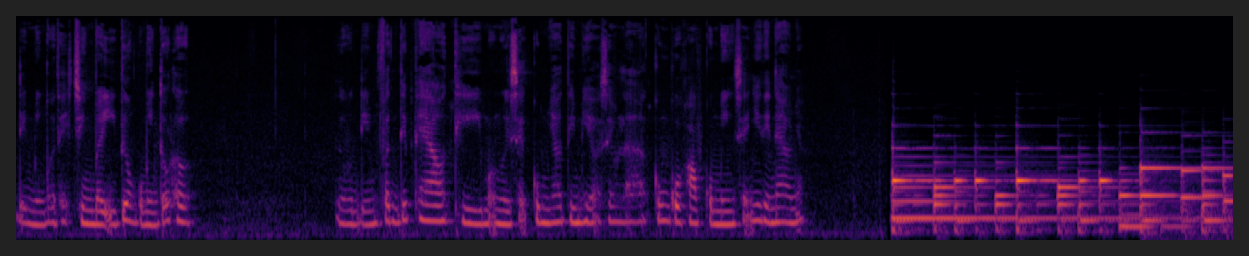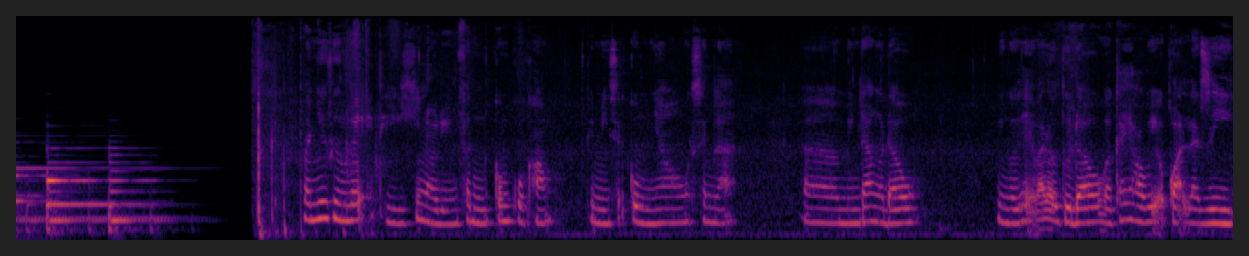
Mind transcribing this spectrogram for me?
để mình có thể trình bày ý tưởng của mình tốt hơn. Rồi đến phần tiếp theo thì mọi người sẽ cùng nhau tìm hiểu xem là công cuộc học của mình sẽ như thế nào nhé. Và như thường lệ thì khi nói đến phần công cuộc học thì mình sẽ cùng nhau xem là uh, mình đang ở đâu. Mình có thể bắt đầu từ đâu và cách học hiệu quả là gì.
